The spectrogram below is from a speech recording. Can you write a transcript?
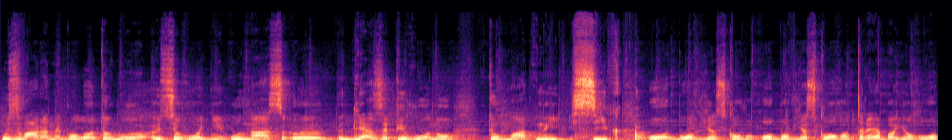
узвара не було, тому сьогодні у нас е, для запівону томатний сік. Обов'язково, обов'язково треба його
